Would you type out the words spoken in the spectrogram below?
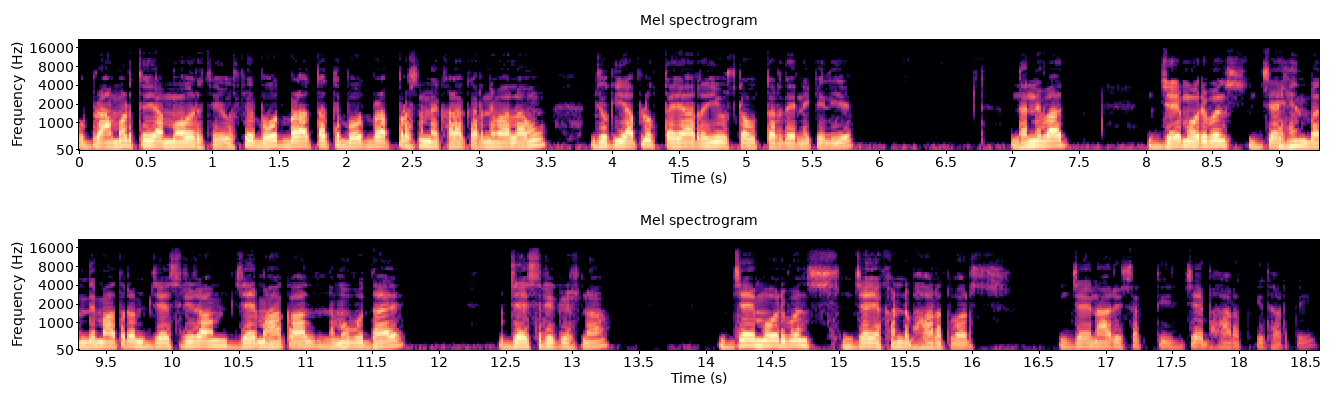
वो ब्राह्मण थे या मौर्य थे, उस पर बहुत बड़ा तथ्य, बहुत बड़ा प्रश्न मैं खड़ा करने वाला हूँ, जो कि आप लोग तैयार रहिए उसका उत्तर देने के लिए। धन्यवाद। जय मौर्यवंश जय हिंद। वंदे मातरम। जय श्री राम। जय महाकाल। नमो बुद्धाय। जय श्री कृष्णा। जय मौर्यवंश जय अखंड भारतवर्ष। जय नारी शक्ति। जय भारत की धरती।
